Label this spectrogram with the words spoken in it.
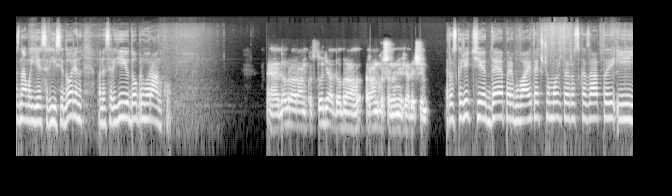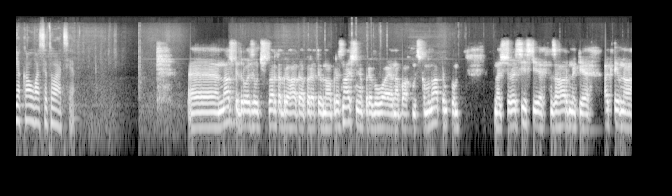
З нами є Сергій Сідорін. Пане Сергію, доброго ранку. Е, Доброго ранку, студія. Доброго ранку, шановні глядачі. Розкажіть, де перебуваєте, якщо можете розказати, і яка у вас ситуація? Е, Наш підрозділ 4-та бригада оперативного призначення перебуває на Бахмутському напрямку. Значить, російські загарбники активно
